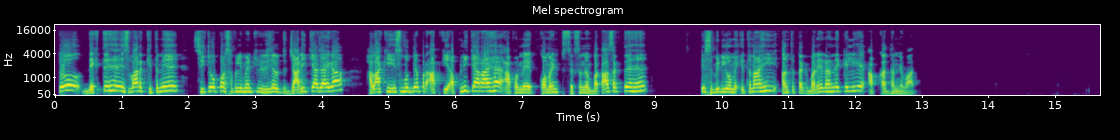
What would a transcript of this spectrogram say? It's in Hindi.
तो देखते हैं इस बार कितने सीटों पर सप्लीमेंट्री रिज़ल्ट जारी किया जाएगा। हालाँकि इस मुद्दे पर आपकी अपनी क्या राय है, आप हमें कमेंट सेक्शन में बता सकते हैं। इस वीडियो में इतना ही, अंत तक बने रहने के लिए आपका धन्यवाद।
